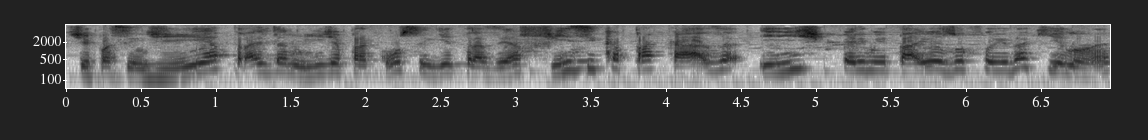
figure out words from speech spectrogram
tipo assim, de ir atrás da mídia para conseguir trazer a física para casa e experimentar e usufruir daquilo, né?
